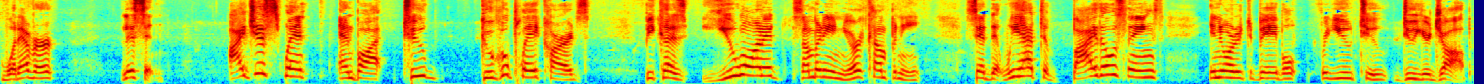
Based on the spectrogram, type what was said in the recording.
whatever. Listen, I just went and bought two Google Play cards because you wanted somebody in your company said that we had to buy those things in order to be able for you to do your job.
